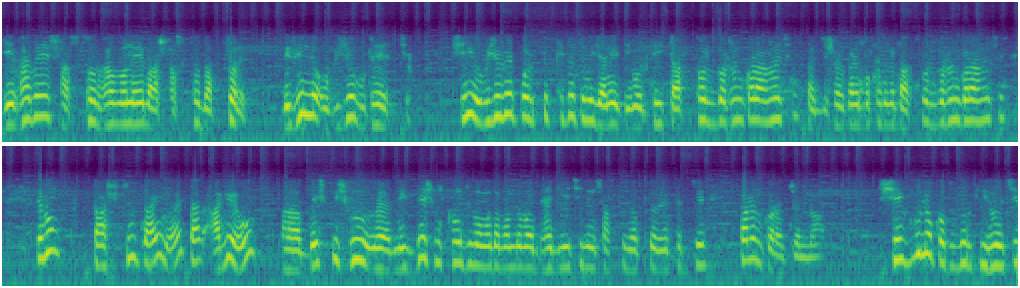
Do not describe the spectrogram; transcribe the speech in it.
যেভাবে স্বাস্থ্য ভবনে বা স্বাস্থ্য দপ্তরে বিভিন্ন অভিযোগ উঠে এসেছে, সেই অভিযোগের পরিপ্রেক্ষিতে তুমি জানো ইতিমধ্যেই টাস্কফোর্স গঠন করা হয়েছে, রাজ্য সরকারের পক্ষ থেকে টাস্কফোর্স গঠন করা হয়েছে এবং তার শুধু তাই নয়, তার আগেও বেশ কিছু নির্দেশ মুখ্যমন্ত্রী মমতা বন্দ্যোপাধ্যায় দিয়েছিলেন স্বাস্থ্য দপ্তরের ক্ষেত্রে পালন করার জন্য। সেগুলো কতদূর কি হয়েছে?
